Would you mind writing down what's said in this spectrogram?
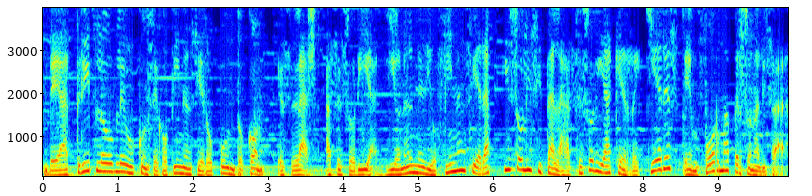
ve a www.consejofinanciero.com slash asesoría guion al medio financiera y solicita la asesoría que requieres en forma personalizada.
